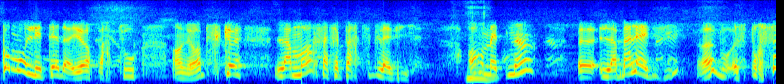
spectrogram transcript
comme on l'était d'ailleurs partout en Europe, c'est que la mort, ça fait partie de la vie. Or, hmm. maintenant, euh, la maladie, hein, c'est pour ça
